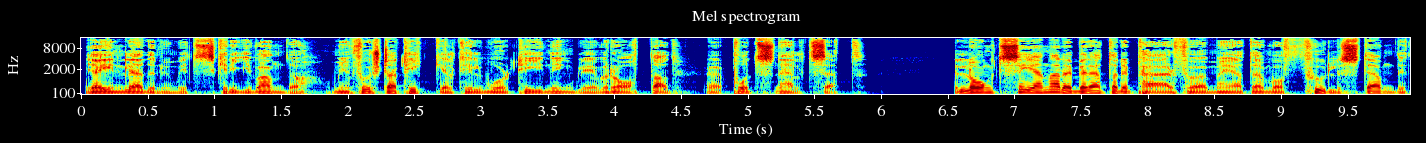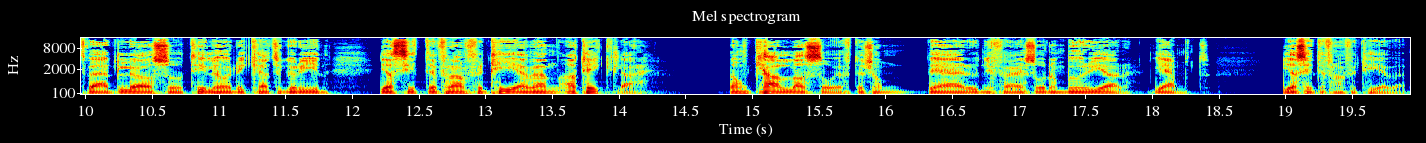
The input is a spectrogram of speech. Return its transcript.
Jag inledde nu mitt skrivande och min första artikel till vår tidning blev ratad eh, på ett snällt sätt. Långt senare berättade Per för mig att den var fullständigt värdelös och tillhörde kategorin jag sitter framför tvn-artiklar. De kallas så eftersom det är ungefär så de börjar jämt. Jag sitter framför tvn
